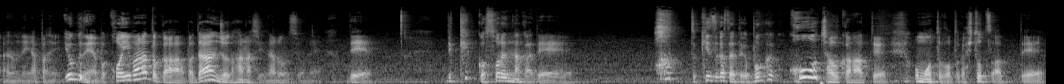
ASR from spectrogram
あのねやっぱねよくねやっぱ恋バナとかやっぱ男女の話になるんですよね。でで結構それの中ではっと気づかされたか僕がこうちゃうかなって思ったことが一つあって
